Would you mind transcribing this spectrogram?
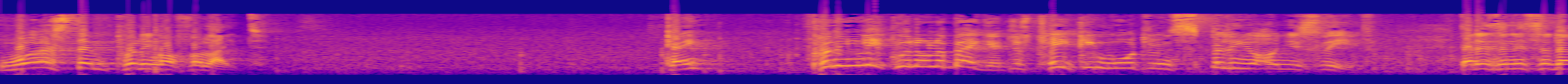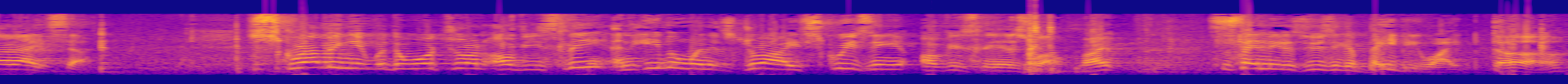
worse than putting off a light. Okay? Putting liquid on a beged, just taking water and spilling it on your sleeve. That is an Issa Da'oraisa scrubbing it with the water on, obviously, and even when it's dry, squeezing it, obviously, as well, right? It's the same thing as using a baby wipe, duh.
